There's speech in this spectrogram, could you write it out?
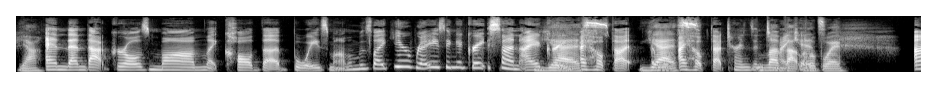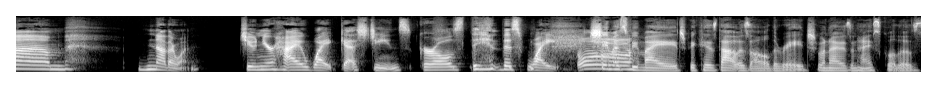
yeah And then that girl's mom, like, called the boy's mom and was like, You're raising a great son. I agree. I hope that Yes. I hope that turns into love my that kids. little boy Um, another one. Junior high white Guess jeans. Girls, the, this white. she must be my age because that was all the rage when i was in high school those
